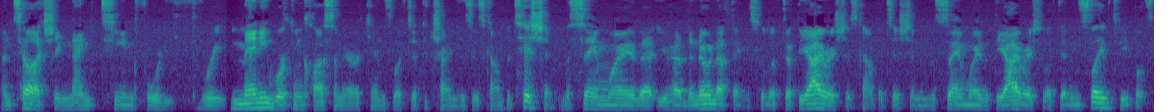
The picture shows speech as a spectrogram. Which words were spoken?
until actually 1943. Many working class Americans looked at the Chinese as competition, in the same way that you had the Know Nothings who looked at the Irish as competition, in the same way that the Irish looked at enslaved peoples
